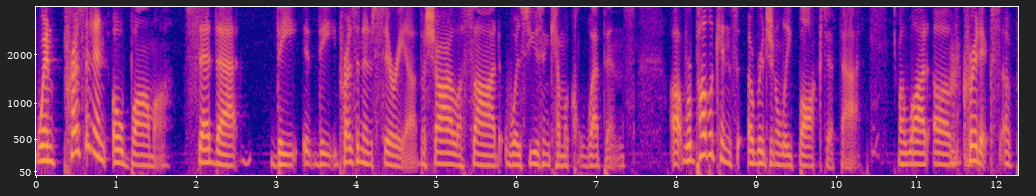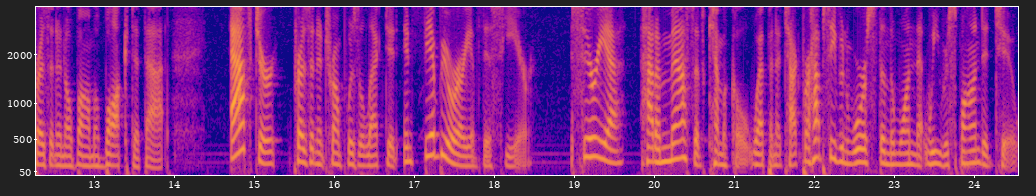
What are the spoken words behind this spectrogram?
when President Obama said that the the president of Syria, Bashar al-Assad, was using chemical weapons. Uh, Republicans originally balked at that. A lot of mm-hmm. critics of President Obama balked at that. After President Trump was elected in February of this year, Syria had a massive chemical weapon attack, perhaps even worse than the one that we responded to.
